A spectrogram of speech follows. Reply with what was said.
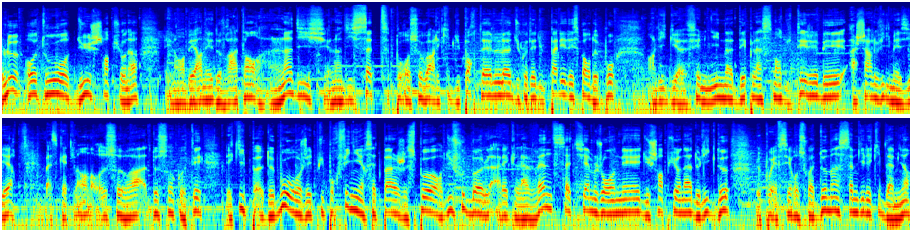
le retour du championnat. L'élan Bernet devra attendre lundi, lundi 7 pour recevoir l'équipe du Portel du côté du Palais des Sports de Pau. En Ligue féminine, déplacement du TGB à Charleville-Mézières. Basketland recevra de son côté l'équipe de Bourges. Et puis pour finir cette page sport du football avec la 27e journée du championnat de Ligue 2, le Pau FC reçoit demain samedi l'équipe d'Amiens.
